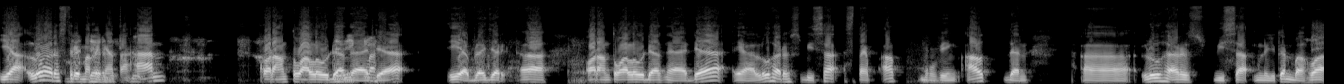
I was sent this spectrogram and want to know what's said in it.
Iya. ya lo harus terima Belajar kenyataan orang tua lo udah nggak ada iya belajar eh, orang tua lo udah nggak ada ya lo harus bisa step up moving out dan eh, lo harus bisa menunjukkan bahwa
